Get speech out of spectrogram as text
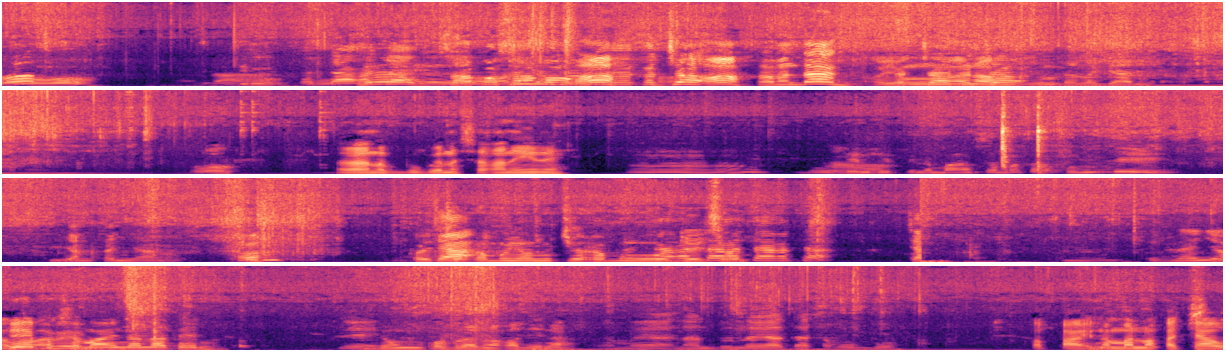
Oo. Katsa, katsa. Sako, sako. Ah, katsa. Oh, kamandag. O yung Katsa, ano, katsa. Yung lalagyan. ah, nagbuga na siya kanina eh. Buti, hindi tinamaan sa mata. Kung hindi, iyak ka niyan. Oy, tsaka mo yan, tsaka mo, Jason. Tignan nyo. Hindi, pagsamahin na natin. Hindi. Yung cobra na kanina. Mamaya, nandun na yata sa kubo. Papain naman ng katsaw.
